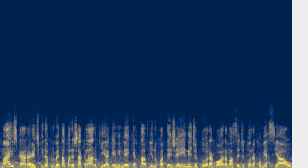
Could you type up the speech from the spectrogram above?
Mas, cara, a gente queria aproveitar para deixar claro que a Game Maker tá vindo com a TGM Editora agora, nossa editora comercial.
